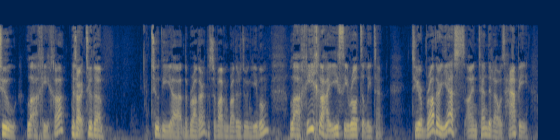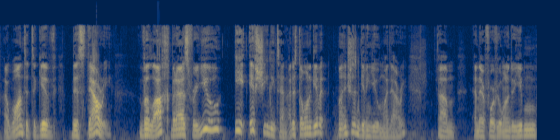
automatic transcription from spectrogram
to la'achicha, sorry, to the to the uh, the brother, the surviving brother is doing yibum. La'achicha hayisi rotzeh To your brother, yes, I intended, I was happy, I wanted to give this dowry. Velach, but as for you, i efshi liten, I just don't want to give it. I'm not interested in giving you my dowry. Um, and therefore, if you want to do yibum,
